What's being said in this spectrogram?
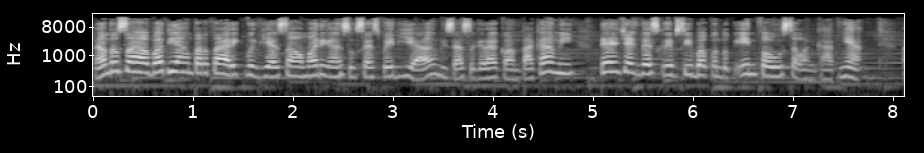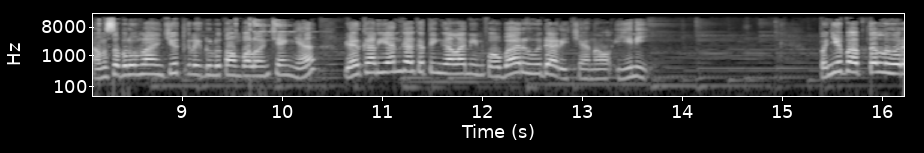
Nah untuk sahabat yang tertarik bekerjasama dengan Suksespedia, bisa segera kontak kami dan cek deskripsi box untuk info selengkapnya. Namun sebelum lanjut, klik dulu tombol loncengnya, biar kalian gak ketinggalan info baru dari channel ini. Penyebab telur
